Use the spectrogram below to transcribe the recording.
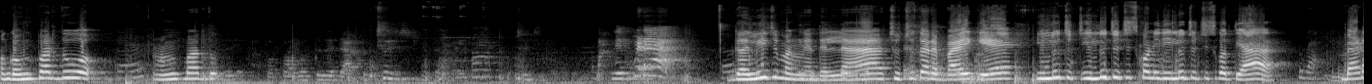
ಹಂಗೆ ಹಂಗ್ಬಾರ್ದು ಹಂಗ್ಬಾರ್ದು ಪಾಪ ಗೊತ್ತಿದೆ ಡಾಕ್ಟರ್. ಚೂಜಿ ಚೂಜಿ ನಿಕ್ಬೇಡ ಗಲೀಜು ಮಗ್ನೆ ಅದೆಲ್ಲ ಚುಚ್ಚುತ್ತಾರೆ ಬಾಯಿಗೆ. ಇಲ್ಲೂ ಚುಚ್ ಇಲ್ಲೂ ಚುಚ್ಚಿಸ್ಕೊಂಡಿದ್ದು ಇಲ್ಲೂ ಚುಚ್ಚಿಸ್ಕೊತ್ಯಾ? ಬೇಡ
